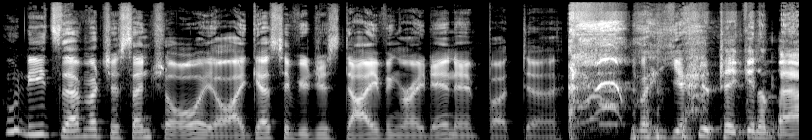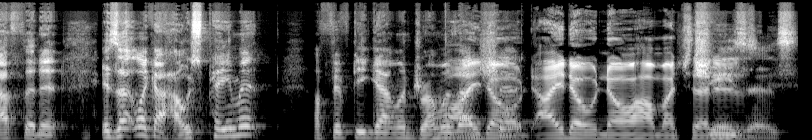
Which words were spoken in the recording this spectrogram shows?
Who needs that much essential oil? I guess if you're just diving right in it, but uh but yeah. You're taking a bath in it. Is that like a house payment? A 50 gallon drum of that I don't shit? I don't know how much that is. Jesus.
